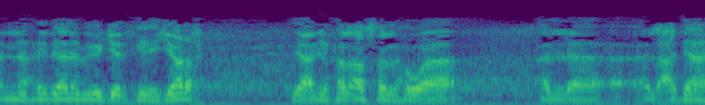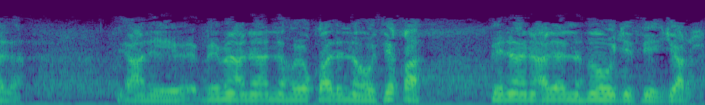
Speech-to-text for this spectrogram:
أنه إذا لم يوجد فيه جرح يعني فالأصل هو العدالة. يعني بمعنى أنه يقال أنه ثقة بناء على أنه ما وجد فيه جرح.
